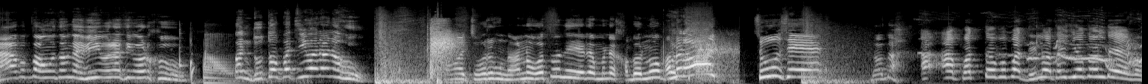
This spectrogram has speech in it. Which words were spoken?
ના પપ્પા હું તમને વી વર્ષથી ઓળખું. પણ તું તો પચી વાળાનો હું. તમારો ચોર હું નાનો હતો ને એટલે મને ખબર ન પડી. શું છે? દાદા. આ પત્તો પપ્પા ઢીલો થઈ ગયો તો ને તે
